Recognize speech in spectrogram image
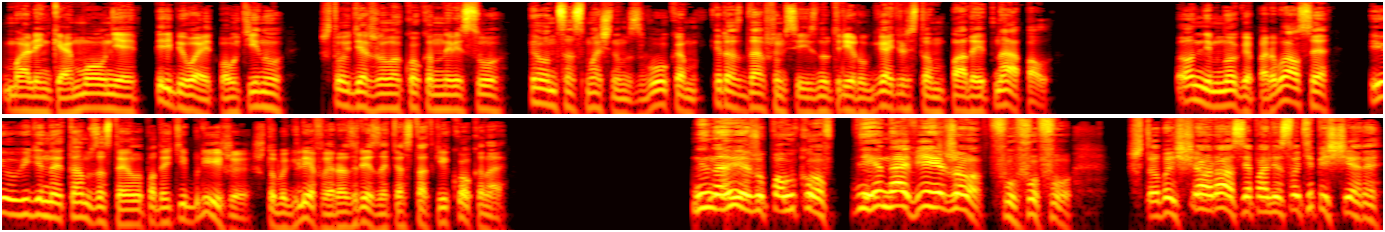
Маленькая молния перебивает паутину, что удерживала кокон на весу, и он со смачным звуком и раздавшимся изнутри ругательством падает на пол. Он немного порвался, и увиденное там заставило подойти ближе, чтобы глефой разрезать остатки кокона. Ненавижу пауков! Ненавижу! Фу-фу-фу! Чтобы еще раз я полез в эти пещеры!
